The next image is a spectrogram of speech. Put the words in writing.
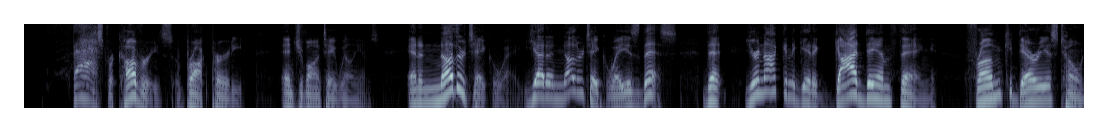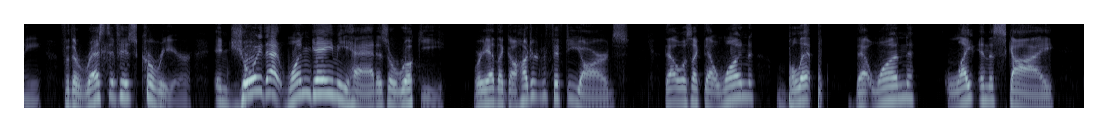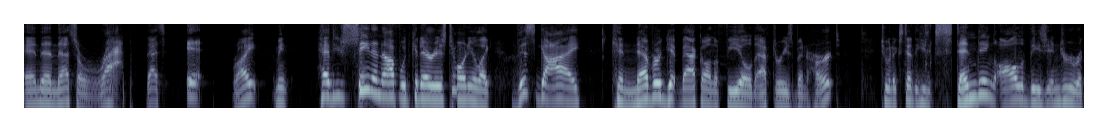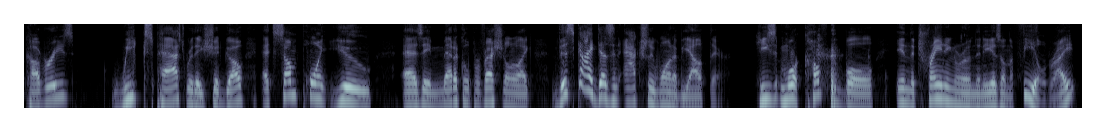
fast recoveries of Brock Purdy and Javonte Williams. And another takeaway, yet another takeaway is this that you're not going to get a goddamn thing from Kadarius Toney for the rest of his career. Enjoy that one game he had as a rookie where he had like 150 yards. That was like that one blip, that one light in the sky, and then that's a wrap. That's it, right? I mean, have you seen enough with Kadarius Toney? You're like, this guy can never get back on the field after he's been hurt to an extent that he's extending all of these injury recoveries weeks past where they should go. At some point, you, as a medical professional, are like, this guy doesn't actually want to be out there. He's more comfortable in the training room than he is on the field, right?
